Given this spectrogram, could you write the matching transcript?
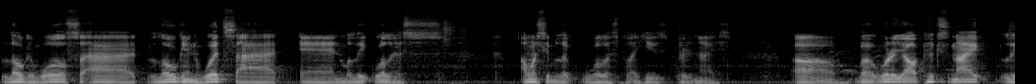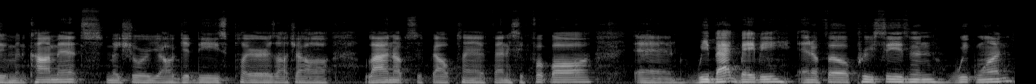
Logan Woodside, Logan Woodside, and Malik Willis. I want to see Malik Willis play. He's pretty nice. Uh, but what are y'all picks tonight? Leave them in the comments. Make sure y'all get these players out y'all lineups if y'all playing fantasy football. And we back, baby. NFL preseason week one.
